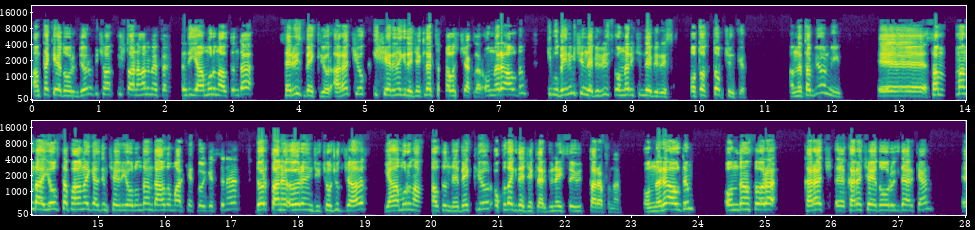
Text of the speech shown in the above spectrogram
Antakya'ya doğru gidiyorum. Üç, üç tane hanımefendi yağmurun altında servis bekliyor. Araç yok. iş yerine gidecekler, çalışacaklar. Onları aldım ki bu benim için de bir risk, onlar için de bir risk. Otostop çünkü. Anlatabiliyor muyum? Ee, Samandağ yol sapağına geldim çevre yolundan Dağlı Market bölgesine. Dört tane öğrenci çocukcağız yağmurun altında bekliyor. Okula gidecekler Güney Söğüt tarafına. Onları aldım. Ondan sonra Karaç, e, Karaçay'a doğru giderken e,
